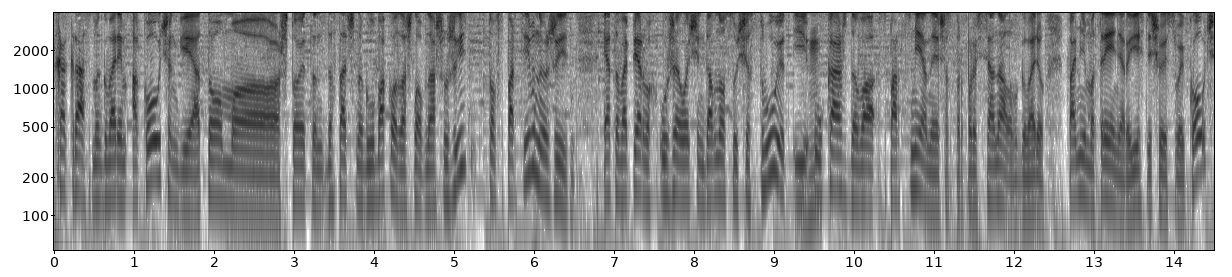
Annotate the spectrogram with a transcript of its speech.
как раз мы говорим о коучинге, о том, э, что это достаточно глубоко зашло в нашу жизнь, то в спортивную жизнь это, во-первых, уже очень давно существует, и mm-hmm. у каждого спортсмена, я сейчас про профессионалов говорю, помимо тренера есть еще и свой коуч,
